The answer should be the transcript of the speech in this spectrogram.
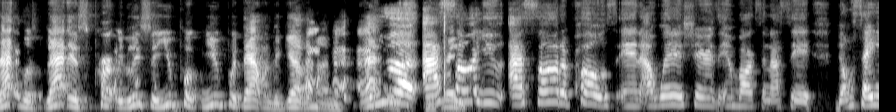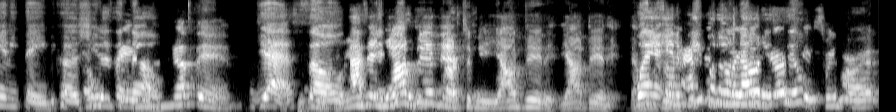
That was that is perfect. Lisa, you put you put that one together, honey. That is Look, I saw you. I saw the post, and I went in Sharon's inbox, and I said, "Don't say anything because she Don't doesn't know." Nothing. Yes. So I said, y'all this will be did that to me. Y'all did it. Y'all did it. That Well, and if people don't know that birthday, Sylvia, sweetheart.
